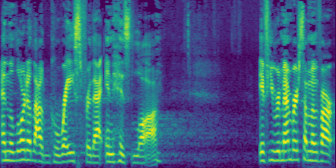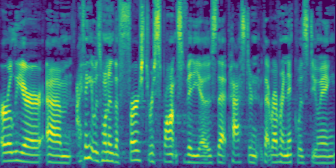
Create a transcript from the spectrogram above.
And the Lord allowed grace for that in His law if you remember some of our earlier, um, I think it was one of the first response videos that Pastor, that Reverend Nick was doing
